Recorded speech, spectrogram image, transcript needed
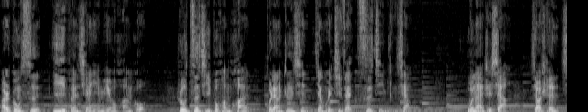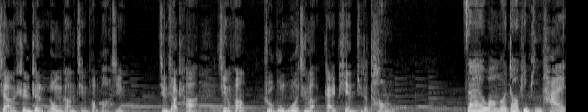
而公司一分钱也没有还过。若自己不还款，不良征信将会记在自己名下。无奈之下，小陈向深圳龙岗警方报警。经调查，警方逐步摸清了该骗局的套路。在网络招聘平台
